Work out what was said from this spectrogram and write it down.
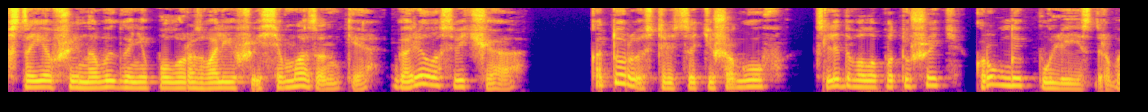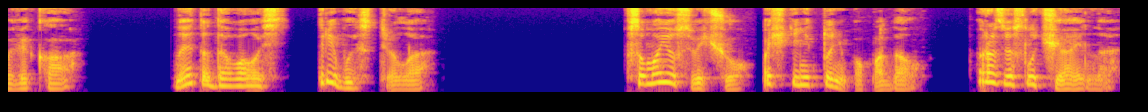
В стоявшей на выгоне полуразвалившейся мазанке горела свеча, которую с 30 шагов следовало потушить круглой пулей из дробовика. На это давалось три выстрела. В самую свечу почти никто не попадал, разве случайно.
